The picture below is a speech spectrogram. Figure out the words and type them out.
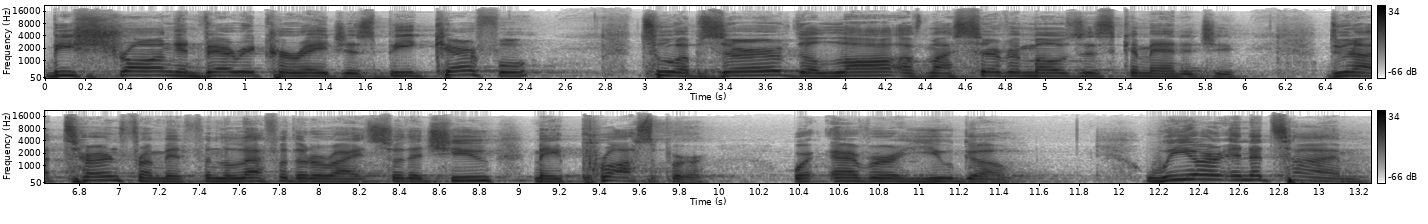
be strong and very courageous. Be careful to observe the law of my servant Moses commanded you. Do not turn from it from the left or the right, so that you may prosper wherever you go. We are in a time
